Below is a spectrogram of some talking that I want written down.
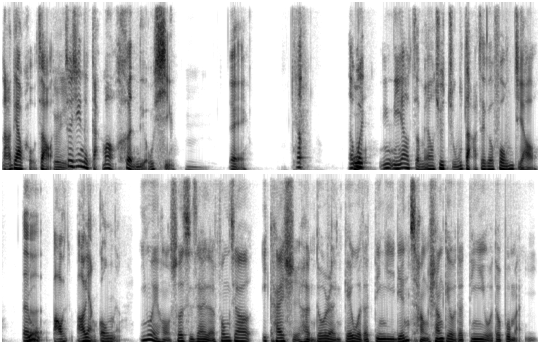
拿掉口罩，最近的感冒很流行，嗯，对。那为你你要怎么样去主打这个蜂胶的保保养功能？因为哈，说实在的，蜂胶一开始很多人给我的定义，连厂商给我的定义我都不满意。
